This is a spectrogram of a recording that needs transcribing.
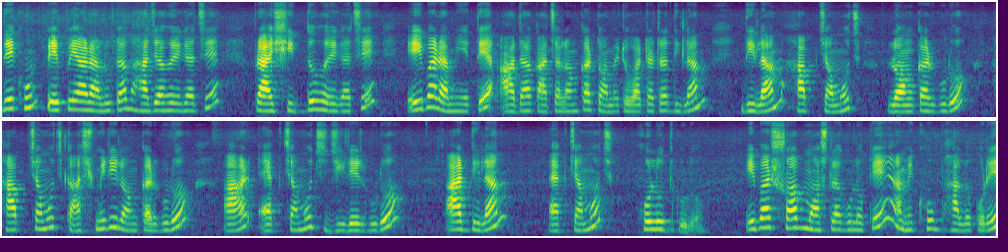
দেখুন, পেঁপে আর আলুটা ভাজা হয়ে গেছে, প্রায় সিদ্ধ হয়ে গেছে। এইবার আমি এতে আদা, কাঁচা লঙ্কা, টমেটো বাটাটা দিলাম। দিলাম হাফ চামচ লঙ্কার গুঁড়ো, হাফ চামচ কাশ্মীরি লঙ্কার গুঁড়ো আর এক চামচ জিরের গুঁড়ো আর দিলাম এক চামচ হলুদ গুঁড়ো। এবার সব মশলাগুলোকে আমি খুব ভালো করে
